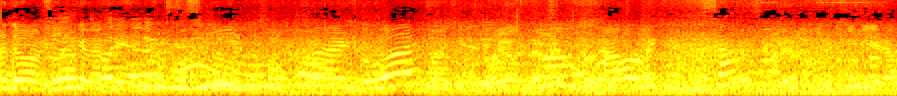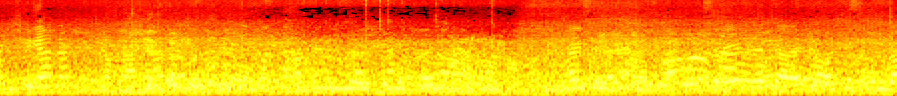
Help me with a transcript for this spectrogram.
C'est fini là. Je regarde là. Ah, c'est la même. Ça y est, là, t'as genre, qu'est-ce qu'on va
